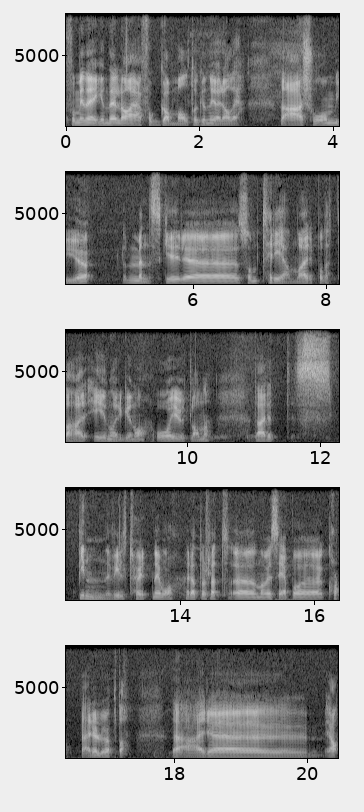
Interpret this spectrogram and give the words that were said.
for min egen del da er jeg for gammel til å kunne gjøre det. Det er så mye mennesker eh, som trener på dette her i Norge nå, og i utlandet. Det er et spinnevilt høyt nivå, rett og slett, eh, når vi ser på kortere løp, da. Det er eh, Ja.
